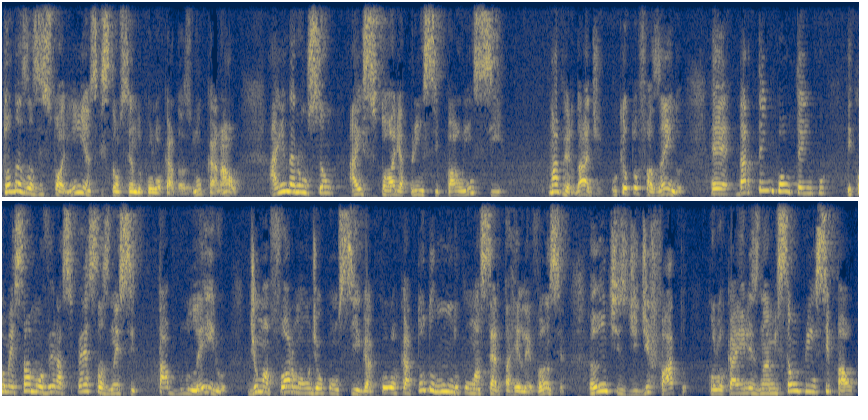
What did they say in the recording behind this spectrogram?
todas as historinhas que estão sendo colocadas no canal ainda não são a história principal em si. Na verdade, o que eu estou fazendo é dar tempo ao tempo e começar a mover as peças nesse tabuleiro de uma forma onde eu consiga colocar todo mundo com uma certa relevância antes de, de fato, colocar eles na missão principal.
